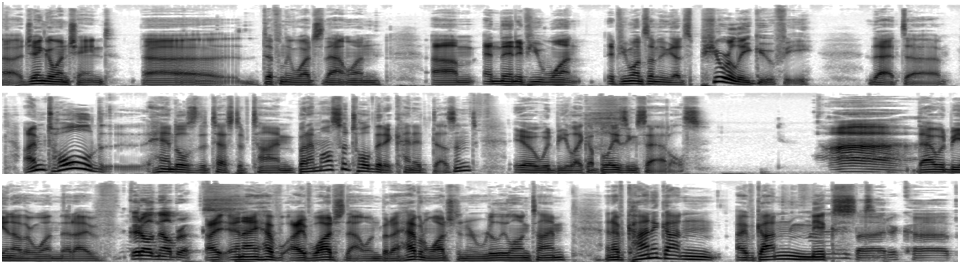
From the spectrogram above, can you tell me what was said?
uh, Django Unchained. Uh, definitely watch that one. Um, and then if you want, if you want something that's purely goofy, that uh, I'm told handles the test of time, but I'm also told that it kind of doesn't. It would be like a Blazing Saddles. Ah, That would be another one that I've good old Mel Brooks. I and I have I've watched that one, but I haven't watched it in a really long time, and I've kind of gotten I've gotten mixed. My buttercup.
